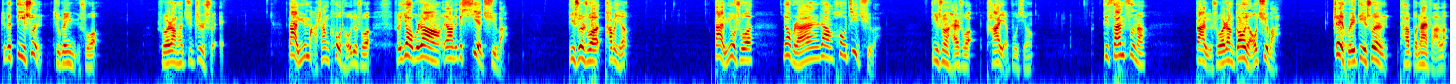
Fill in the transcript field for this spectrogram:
这个帝舜就跟禹说，说让他去治水。大禹马上叩头就说：“说要不让让这个谢去吧。”帝舜说：“他不行。”大禹又说：“要不然让后稷去吧。”帝舜还说：“他也不行。”第三次呢，大禹说：“让高尧去吧。”这回帝舜他不耐烦了，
